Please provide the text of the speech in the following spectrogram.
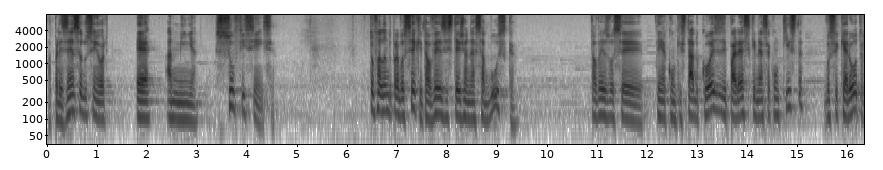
A presença do Senhor é a minha suficiência. Estou falando para você que talvez esteja nessa busca Talvez você tenha conquistado coisas e parece que nessa conquista você quer outra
